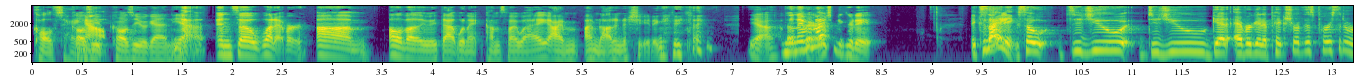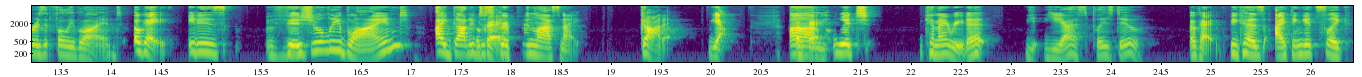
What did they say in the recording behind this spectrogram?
calls to hang Calls out. you calls you again. yeah. Yeah. And so whatever. Um I'll evaluate that when it comes my way. I'm I'm not initiating anything. Yeah. And then I have a matchmaker date. Exciting. So did you did you get ever get a picture of this person or is it fully blind? Okay, it is visually blind. I got a Okay. description last night. Got it. Yeah. Um, Okay. which can I read it? Y- yes, please do. Okay, because I think it's like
